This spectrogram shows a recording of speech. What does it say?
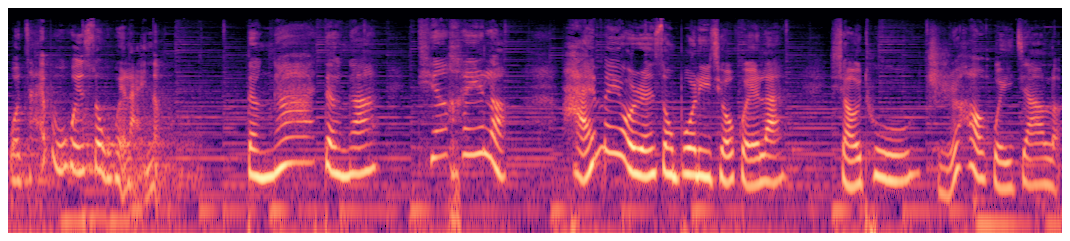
我才不会送回来呢。”等啊等啊，天黑了，还没有人送玻璃球回来。小兔只好回家了。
